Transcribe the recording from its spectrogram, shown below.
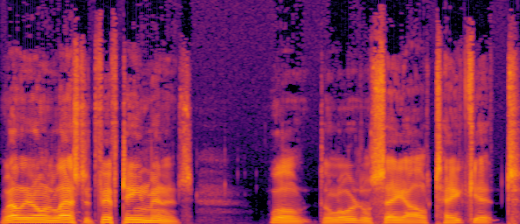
Well, it only lasted 15 minutes. Well, the Lord will say, I'll take it.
